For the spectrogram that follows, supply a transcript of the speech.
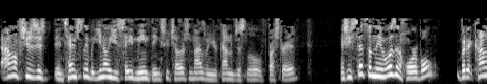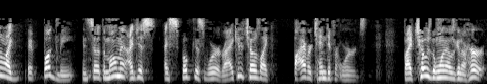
I, don't know if she was just intentionally, but you know, you say mean things to each other sometimes when you're kind of just a little frustrated. And she said something that wasn't horrible, but it kind of like it bugged me. And so at the moment, I just I spoke this word. Right, I could have chose like five or ten different words, but I chose the one that was going to hurt.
